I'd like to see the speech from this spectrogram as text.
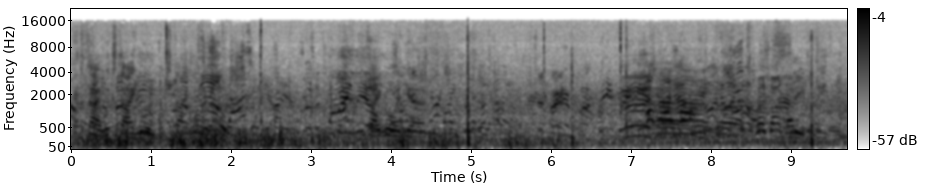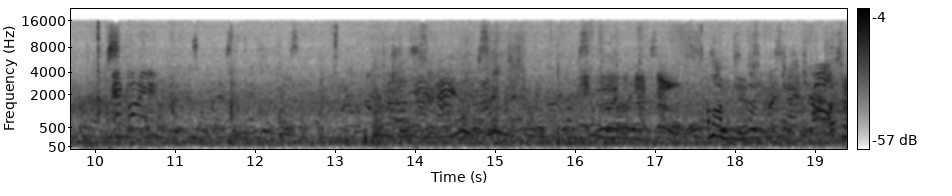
What's Ty? What's Ty going? What's Ty going? Ty going, yeah. Come on, Matthias. That's it.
